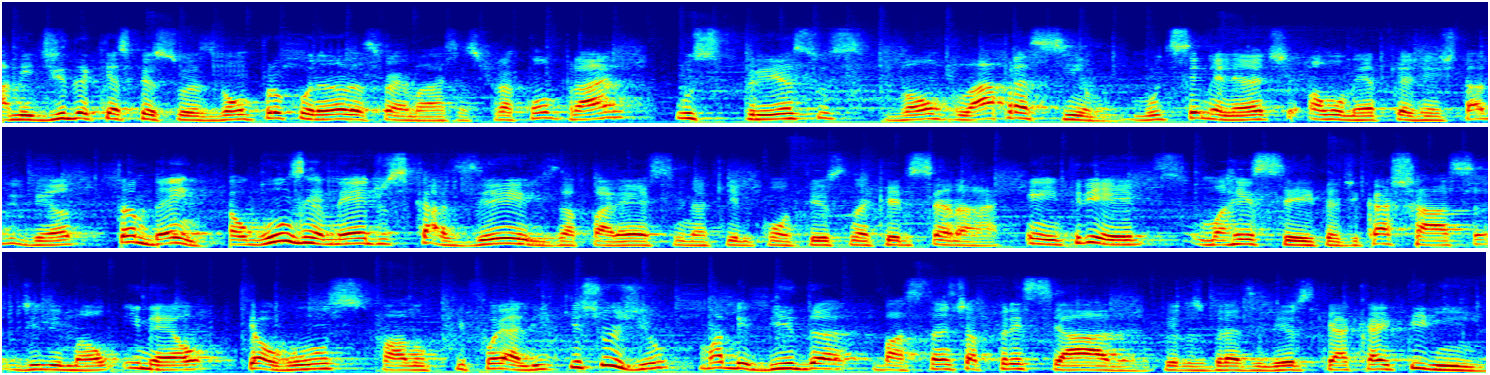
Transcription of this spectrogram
à medida que as pessoas vão procurando as farmácias para comprar, os preços vão lá para cima, muito semelhante ao momento que a gente está vivendo. Também, alguns remédios caseiros aparecem naquele contexto, naquele cenário. Entre eles, uma receita de cachaça, de limão e mel, que alguns falam que foi ali que surgiu uma bebida bastante apreciada pelos brasileiros, que é a caipirinha.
